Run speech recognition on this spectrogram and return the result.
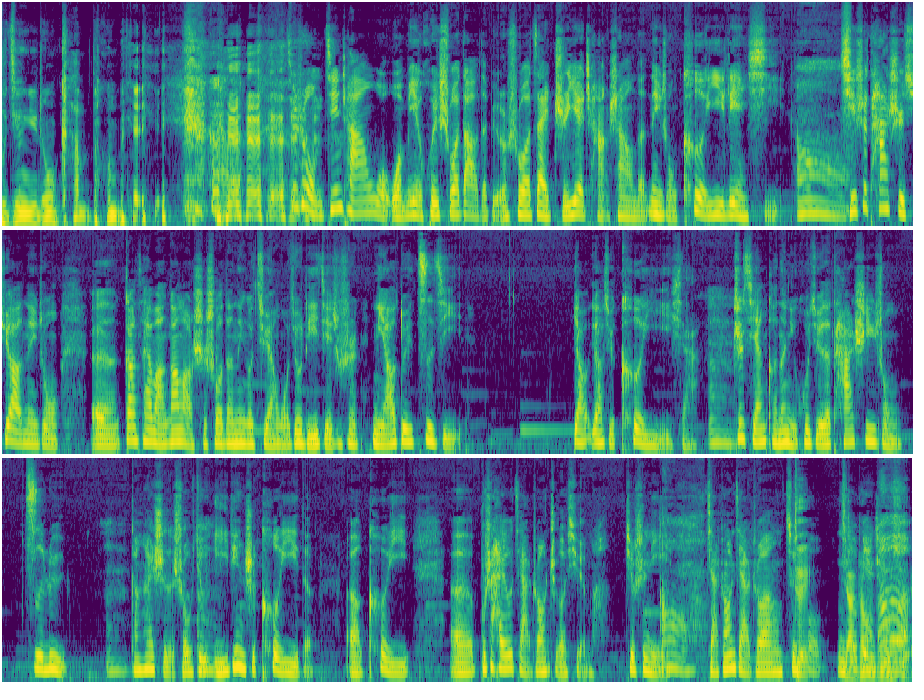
不经意中看不到美。就是我们经常我我们也会说到的，比如说在职业场上的那种刻意练习，哦。其实它是需要那种，呃，刚才王刚老师说的那个卷，我就理解，就是你要对自己要要去刻意一下。嗯。之前可能你会觉得它是一种自律，嗯，刚开始的时候就一定是刻意的，呃，刻意，呃，不是还有假装哲学嘛？就是你哦假装假装，最后你就变成了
